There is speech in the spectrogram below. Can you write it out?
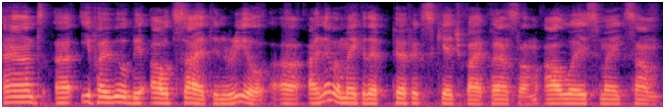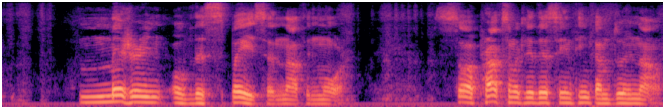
And uh, if I will be outside in real, uh, I never make the perfect sketch by pencil. I always make some measuring of the space and nothing more. So approximately the same thing I'm doing now.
